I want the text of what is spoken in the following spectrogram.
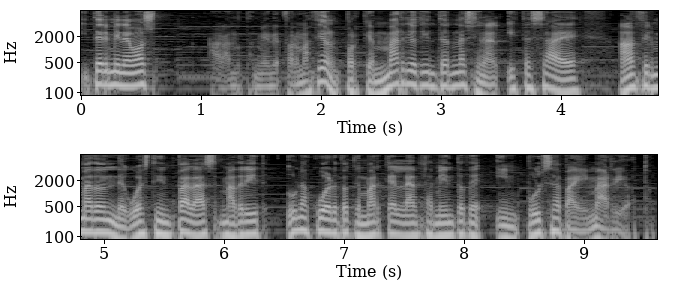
Y terminemos hablando también de formación, porque Marriott International y CESAE han firmado en The Westin Palace, Madrid, un acuerdo que marca el lanzamiento de Impulsa by Marriott.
